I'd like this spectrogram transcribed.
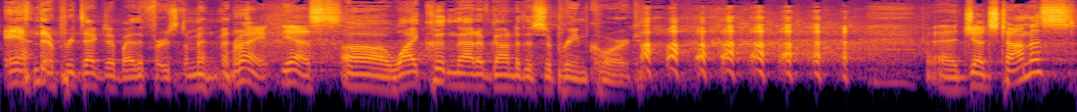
And they're protected by the First Amendment. Right, yes. Uh, why couldn't that have gone to the Supreme Court? Uh, Judge Thomas?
